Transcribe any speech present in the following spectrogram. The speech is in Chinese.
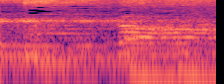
你呢？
